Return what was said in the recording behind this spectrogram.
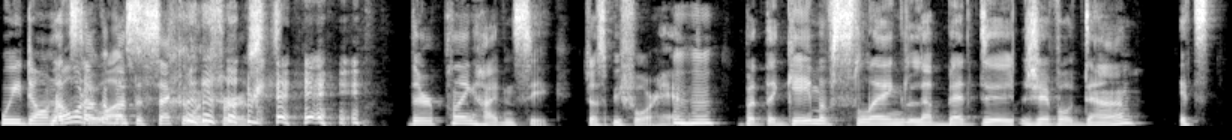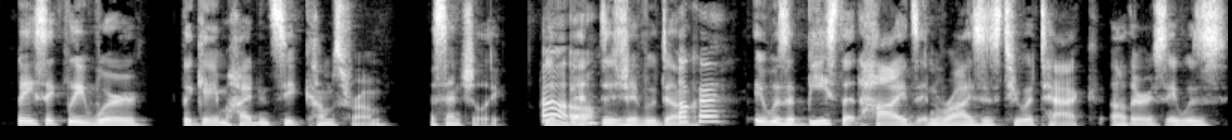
We don't know Let's what talk it about the second one first. Okay. They're playing hide and seek just beforehand. Mhm. But the game of slaying La Bête de Gévaudan, it's basically where the game hide and seek comes from, essentially. La Oh. Bête de Gévaudan. Okay. It was a beast that hides and rises to attack others. It was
